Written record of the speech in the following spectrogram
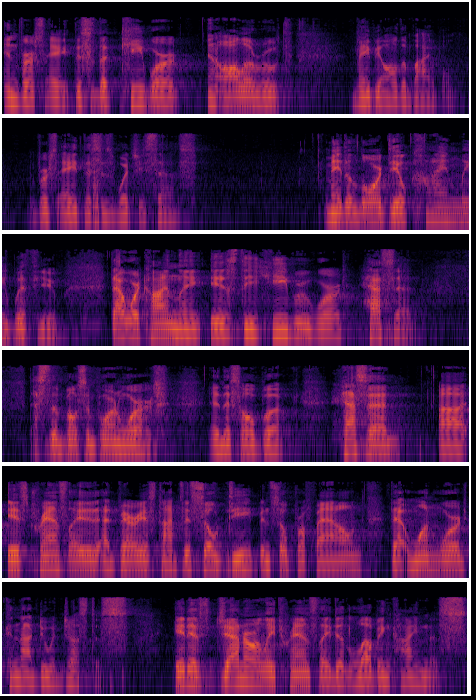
in verse 8. This is the key word in all of Ruth, maybe all the Bible. Verse 8, this is what she says May the Lord deal kindly with you. That word kindly is the Hebrew word hesed. That's the most important word in this whole book. Hesed uh, is translated at various times. It's so deep and so profound that one word cannot do it justice. It is generally translated loving kindness.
